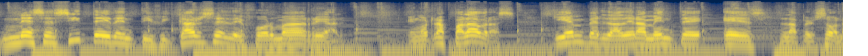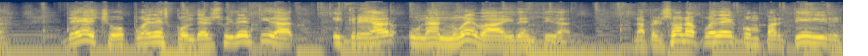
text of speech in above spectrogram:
necesite identificarse de forma real. En otras palabras, quién verdaderamente es la persona. De hecho, puede esconder su identidad y crear una nueva identidad. La persona puede compartir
